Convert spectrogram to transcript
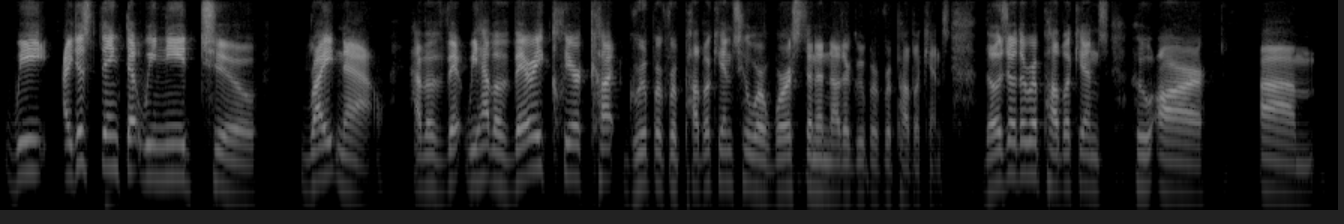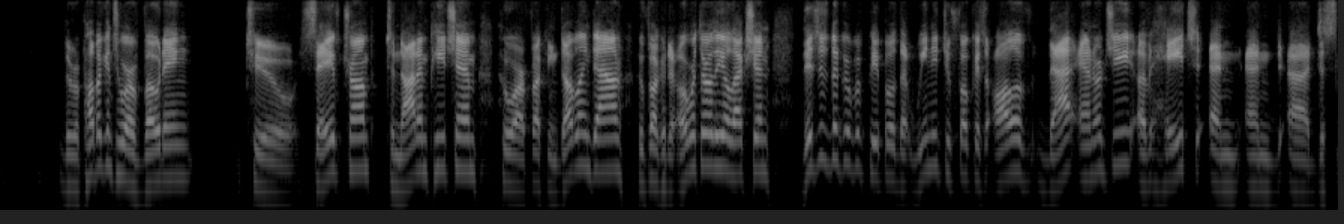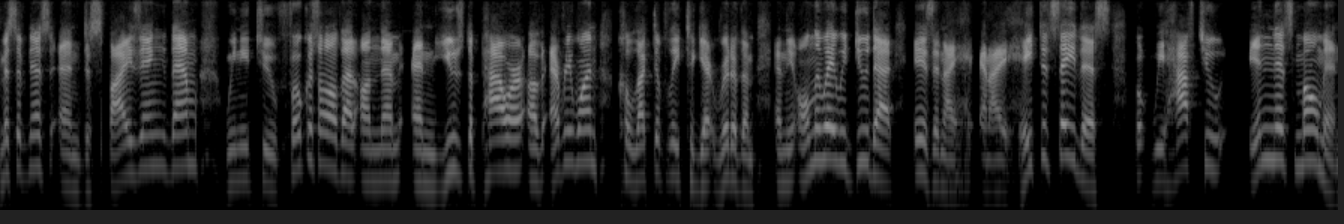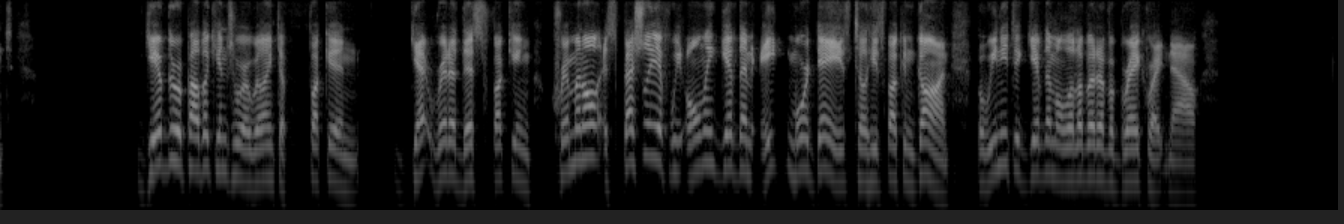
we. I just think that we need to right now have a ve- we have a very clear cut group of Republicans who are worse than another group of Republicans. Those are the Republicans who are um, the Republicans who are voting to save Trump, to not impeach him, who are fucking doubling down, who fucking to overthrow the election. This is the group of people that we need to focus all of that energy of hate and and uh, dismissiveness and despising them. We need to focus all of that on them and use the power of everyone collectively to get rid of them. And the only way we do that is, and I and I hate to say this, but we have to in this moment give the Republicans who are willing to fucking get rid of this fucking criminal, especially if we only give them eight more days till he's fucking gone. But we need to give them a little bit of a break right now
